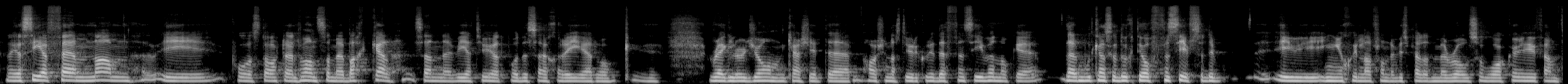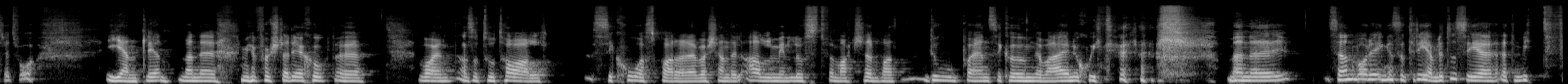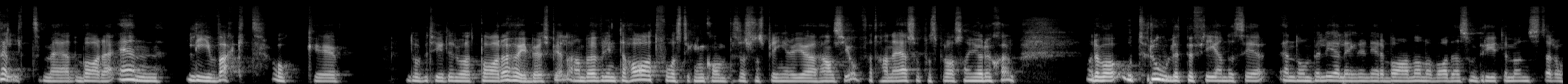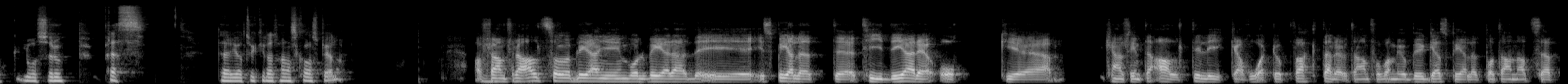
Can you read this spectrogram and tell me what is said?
när jag ser fem namn i, på startelvan som är backar, sen vet jag ju att både Sajarier och eh, Regular John kanske inte har sina styrkor i defensiven och är däremot ganska duktiga offensivt. Så det är ju ingen skillnad från när vi spelade med Rose och Walker i 5-3-2 egentligen. Men eh, min första reaktion eh, var en alltså, total psykos bara. Jag bara kände all min lust för matchen bara dog på en sekund. Jag bara, nej nu skiter jag Men eh, Sen var det ganska trevligt att se ett mittfält med bara en livvakt. Och eh, då betyder det att bara Höjberg spelar. Han behöver inte ha två stycken kompisar som springer och gör hans jobb för att han är så pass bra så han gör det själv. Och det var otroligt befriande att se en Dombele längre ner i banan och vara den som bryter mönster och låser upp press. Där jag tycker att han ska spela. Ja, framförallt så blir han ju involverad i, i spelet eh, tidigare och eh, kanske inte alltid lika hårt uppvaktade utan han får vara med och bygga spelet på ett annat sätt.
